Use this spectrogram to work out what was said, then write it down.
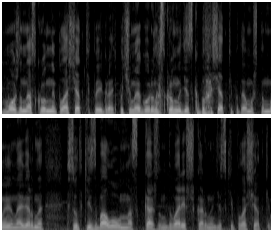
можно на скромной площадке поиграть. Почему я говорю на скромной детской площадке? Потому что мы, наверное, все-таки избалованы. У нас в каждом дворе шикарные детские площадки.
